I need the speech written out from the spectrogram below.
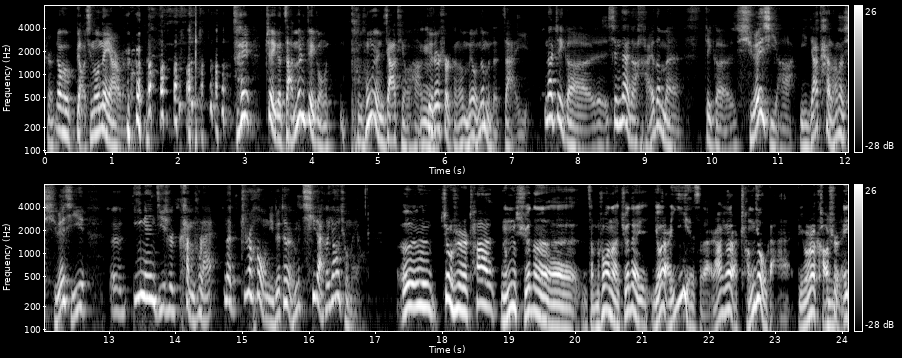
是，要不表情都那样了嘛。所以这个咱们这种普通人家庭哈，对这事儿可能没有那么的在意。那这个呃现在的孩子们，这个学习哈，你家太郎的学习，呃，一年级是看不出来。那之后你对他有什么期待和要求没有？嗯，就是他能学的、呃怎么说呢？觉得有点意思，然后有点成就感。比如说考试，哎，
